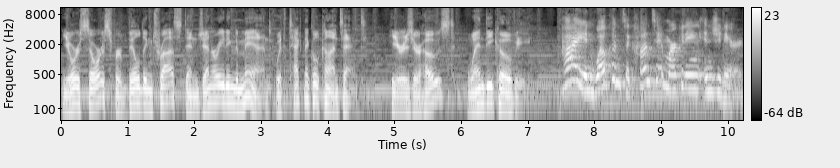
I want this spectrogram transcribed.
your source for building trust and generating demand with technical content. Here is your host, Wendy Covey. Hi, and welcome to Content Marketing Engineered.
